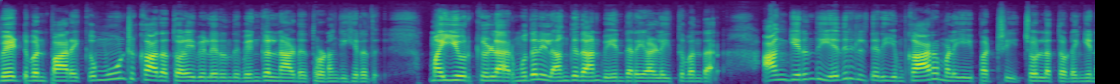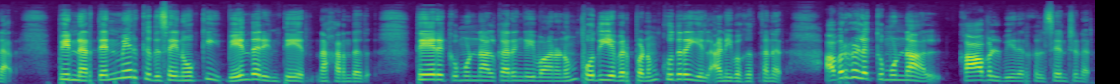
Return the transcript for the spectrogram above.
வேட்டுவன் பாறைக்கு மூன்று காத தொலைவிலிருந்து வெங்கல் நாடு தொடங்குகிறது. மையூர் கிழார் முதலில் அங்குதான் வேந்தரை அழைத்து வந்தார். அங்கிருந்து எதிரில் தெரியும் காரமலையை பற்றி சொல்லத் தொடங்கினார். பின்னர் தென்மேற்கு திசை நோக்கி வேந்தரின் தேர் நகர்ந்தது. தேருக்கு முன்னால் கருங்கை வாணனும் புதிய வெப்பனும் குதிரையில் அணிவகுத்தனர். அவர்களுக்கு முன்னால் காவல் வீரர்கள் சென்றனர்.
